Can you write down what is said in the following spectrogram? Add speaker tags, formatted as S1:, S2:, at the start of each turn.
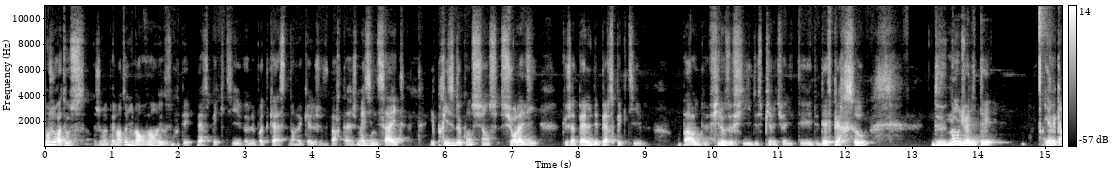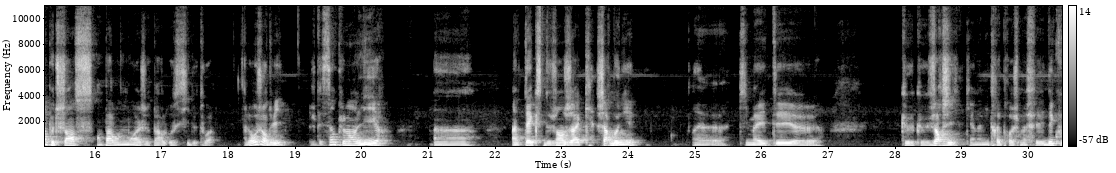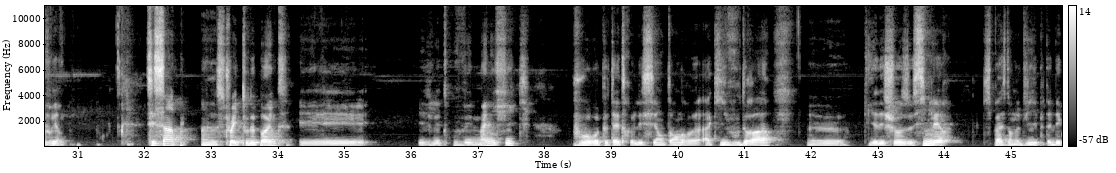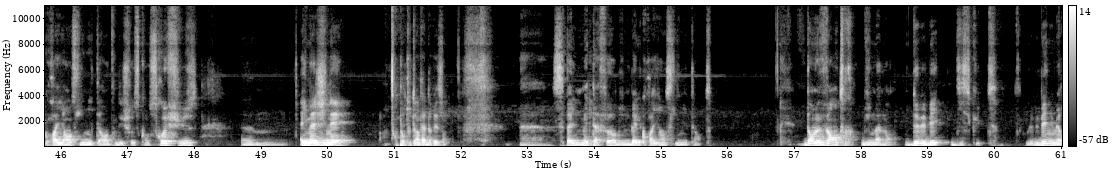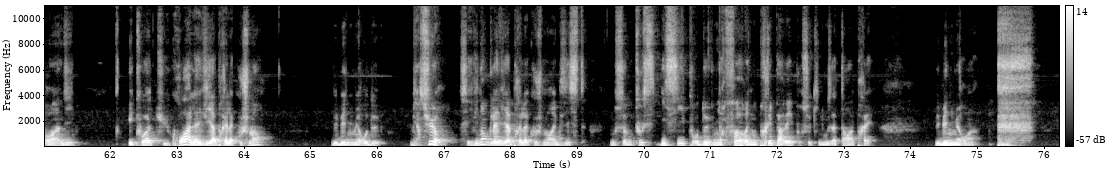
S1: Bonjour à tous, je m'appelle Anthony Morvan et vous écoutez Perspective, le podcast dans lequel je vous partage mes insights et prises de conscience sur la vie que j'appelle des perspectives. On parle de philosophie, de spiritualité, de dev perso, de non-dualité. Et avec un peu de chance, en parlant de moi, je parle aussi de toi. Alors aujourd'hui, je vais simplement lire un, texte de Jean-Jacques Charbonnier euh, qui m'a été... Euh, que, Georgie, qui est un ami très proche, m'a fait découvrir. C'est simple, euh, straight to the point, et, je l'ai trouvé magnifique pour peut-être laisser entendre à qui voudra euh, qu'il y a des choses similaires qui se passent dans notre vie, peut-être des croyances limitantes ou des choses qu'on se refuse euh, à imaginer pour tout un tas de raisons. Euh, s'appelle métaphore d'une belle croyance limitante. Dans le ventre d'une maman, deux bébés discutent. Le bébé numéro 1 dit Et toi, tu crois à la vie après l'accouchement? Bébé numéro 2 Bien sûr, c'est évident que la vie après l'accouchement existe. Nous sommes tous ici pour devenir forts et nous préparer pour ce qui nous attend après. Bébé numéro 1.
